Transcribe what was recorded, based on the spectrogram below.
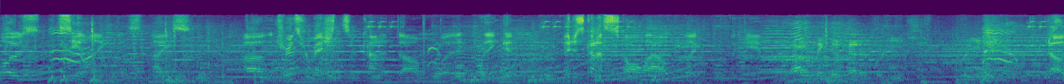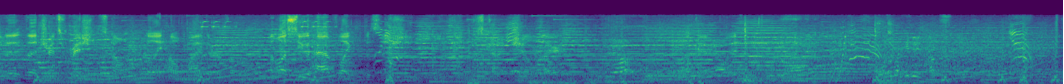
low ceiling is nice. The transformations are kind of dumb, but they can they just kind of stall out like the game. I don't think they're better for each for each character. No, the, the transformations don't really help either, unless you have like position. You can just kind of chill there. Okay, boy. I wonder why he didn't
